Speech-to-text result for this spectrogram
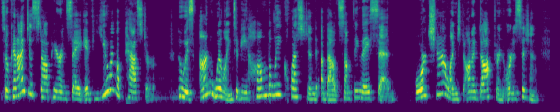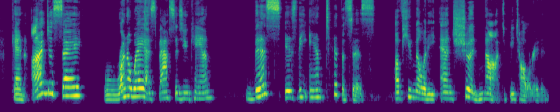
So, can I just stop here and say if you have a pastor who is unwilling to be humbly questioned about something they said or challenged on a doctrine or decision, can I just say, run away as fast as you can? This is the antithesis of humility and should not be tolerated.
